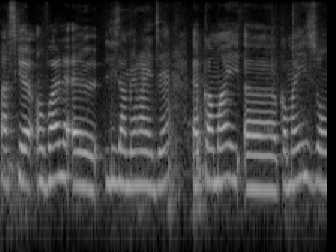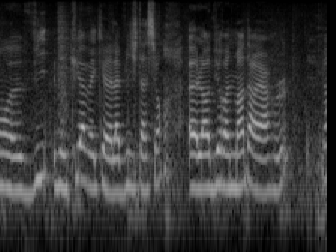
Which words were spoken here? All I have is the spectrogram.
parce qu'on voit euh, les Amérindiens, euh, comment, euh, comment ils ont vécu avec la végétation, l'environnement derrière eux.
